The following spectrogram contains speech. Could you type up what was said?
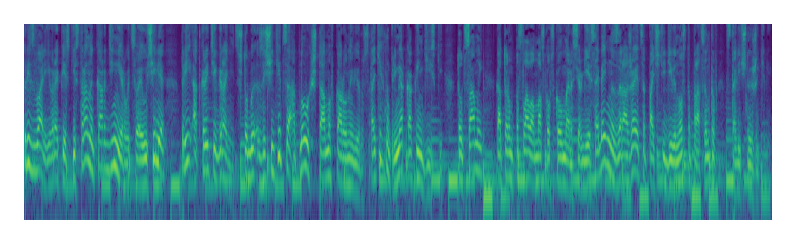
призвали европейские страны координировать свои усилия при открытии границ, чтобы защититься от новых штаммов коронавируса. Таких, например, как индийский. Тот самый, которым, по словам московского мэра Сергея Собянина, заражается почти 90% столичных жителей.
